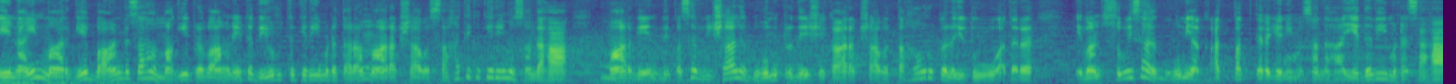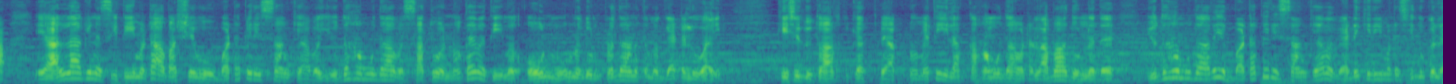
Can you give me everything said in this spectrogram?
ඒ නයින් මාර්ගයේ බාණ්ඩ සහ මගී ප්‍රවාහනයට විවෘත කිරීමට තරම් ආරක්ෂාව සහතික කිරීම සඳහා මාර්ගයෙන් දෙපස විශාල භූමි ප්‍රදේශයක ආරක්ෂාව තහවුරු කළ යුතු වූ අතර එවන් සුවිසල් භූමියක් අත්පත් කර ගැනීම සඳහා යෙදවීමට සහ එය අල්ලාගෙන සිටීමට අවශ්‍ය වූ බටපිරිස් සංඛ්‍යාව යුද හමුදාව සතුව නොපැවතීම ඔවුන් මුහුණදුන් ප්‍රධානතම ගැටලුවයි. කිසිදු තාර්කිකත්වයක් නොමැති ඉලක්ක හමුදාවට ලබා දුන්නද යුද හමුදාවේ බටපිරිස් සංඛ්‍යාව වැඩකිරීමට සිදු කළ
